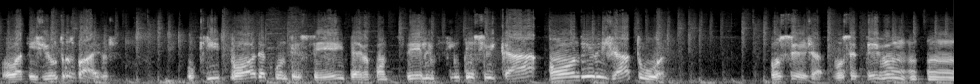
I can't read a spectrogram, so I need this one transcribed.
ou atingir outros bairros. O que pode acontecer e deve acontecer, ele se intensificar onde ele já atua. Ou seja, você teve um, um,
